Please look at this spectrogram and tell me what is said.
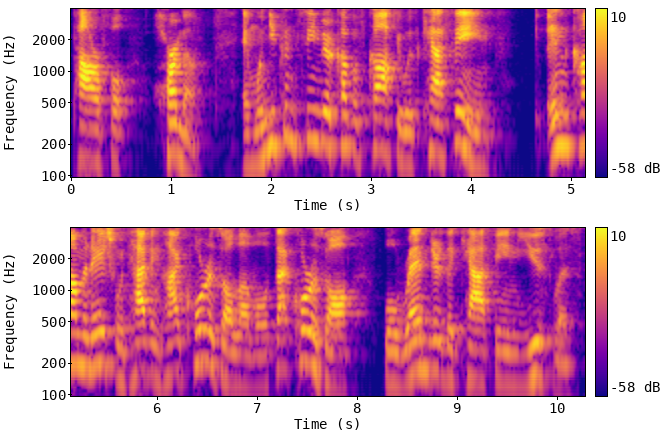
powerful hormone. And when you consume your cup of coffee with caffeine, in combination with having high cortisol levels, that cortisol will render the caffeine useless.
